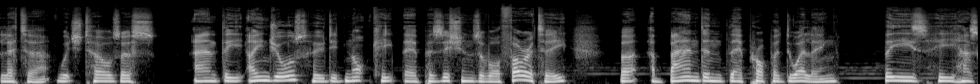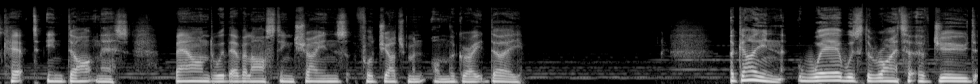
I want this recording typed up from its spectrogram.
letter, which tells us, And the angels who did not keep their positions of authority, but abandoned their proper dwelling, these he has kept in darkness, bound with everlasting chains for judgment on the great day. Again, where was the writer of Jude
